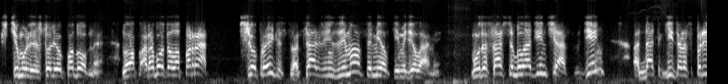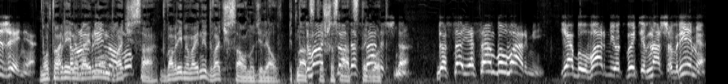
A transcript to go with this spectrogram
или что-либо подобное. Но работал аппарат, все правительство. Царь же не занимался мелкими делами. Ему достаточно было один час в день отдать какие-то распоряжения. Ну вот во время войны он время два мог- часа. Во время войны два часа он уделял. Два часа 15-16 год. достаточно. Доста- Я сам был в армии. Я был в армии вот в эти в наше время,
